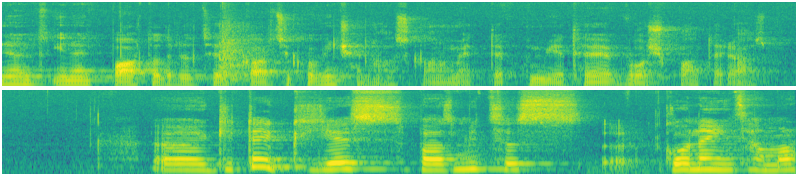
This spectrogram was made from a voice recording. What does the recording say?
իրենք իրենք պարտադրել ձեր կարծիքով ինչ են հասկանում այդ դեպքում, եթե ոչ պատերազմ։ Գիտեք, ես բազմիցս գոնե ինձ համար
